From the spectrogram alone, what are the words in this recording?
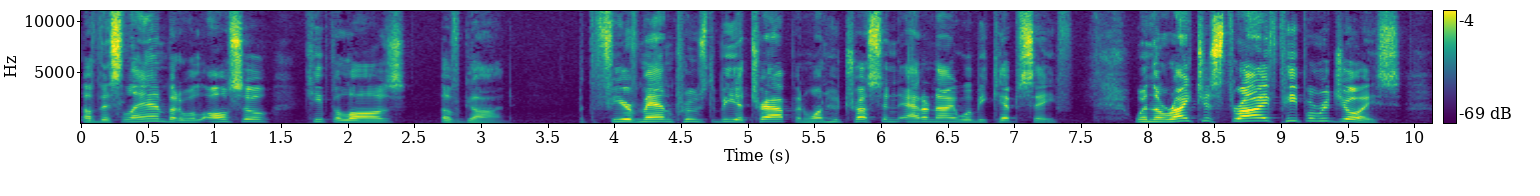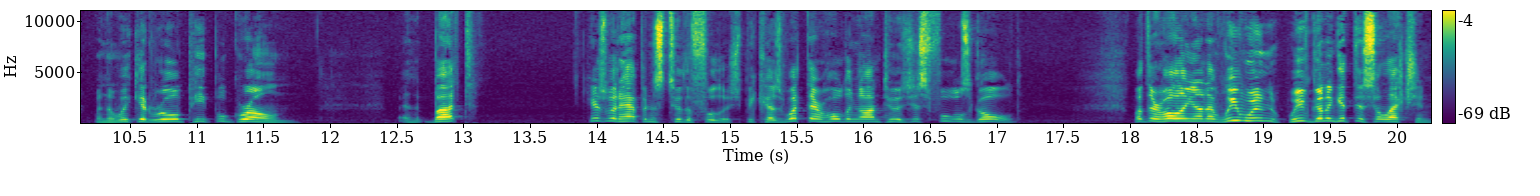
of this land, but will also keep the laws of God. But the fear of man proves to be a trap, and one who trusts in Adonai will be kept safe. When the righteous thrive, people rejoice. When the wicked rule, people groan. But here's what happens to the foolish because what they're holding on to is just fool's gold. What they're holding on to, we win, we're going to get this election.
